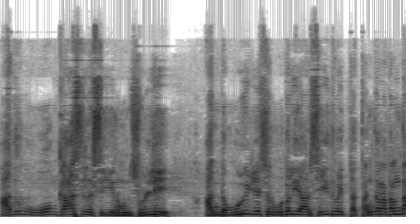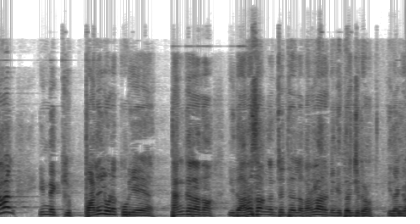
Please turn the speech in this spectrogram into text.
அதுவும் உன் காசுல செய்யணும்னு சொல்லி அந்த முருகேசன் முதலியார் செய்து வைத்த தங்கரதம் தான் இன்னைக்கு பழையோடக்கூடிய தங்கரதம். இது அரசாங்கம் செஞ்சதுல வரலாறு நீங்க தெரிஞ்சுக்கணும். இதங்க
